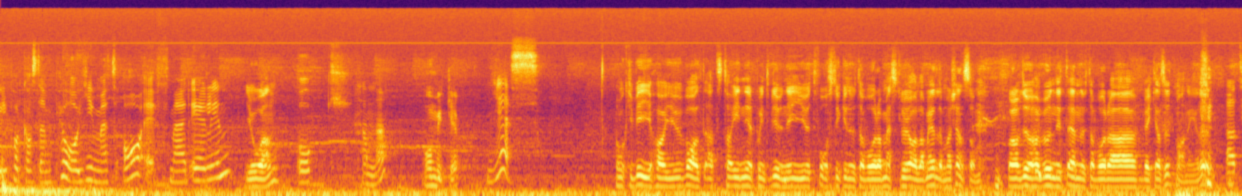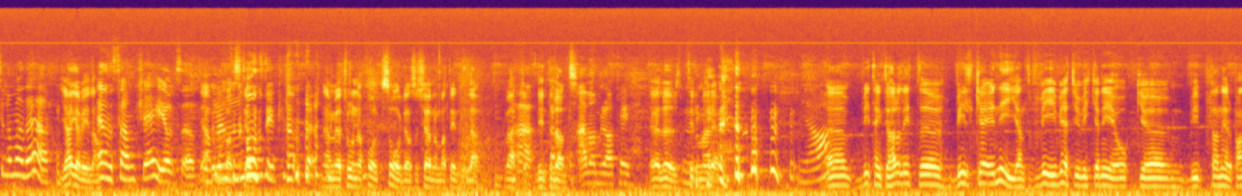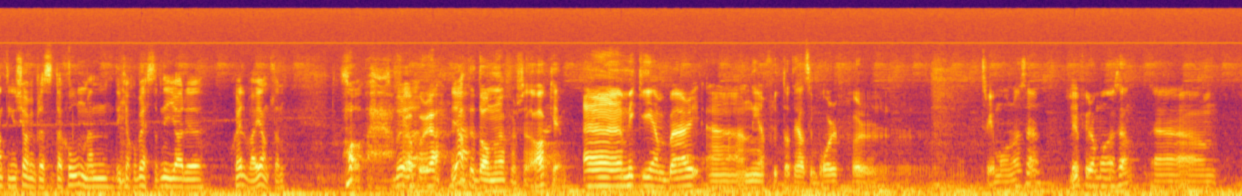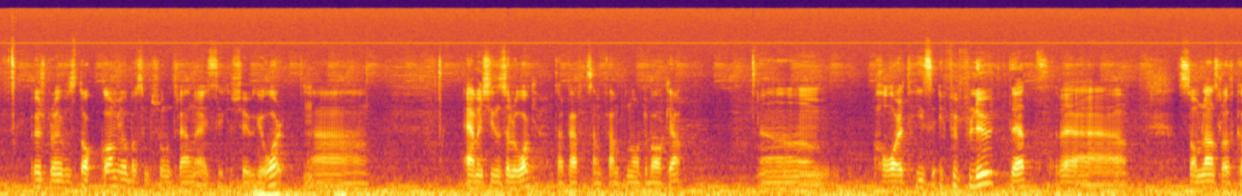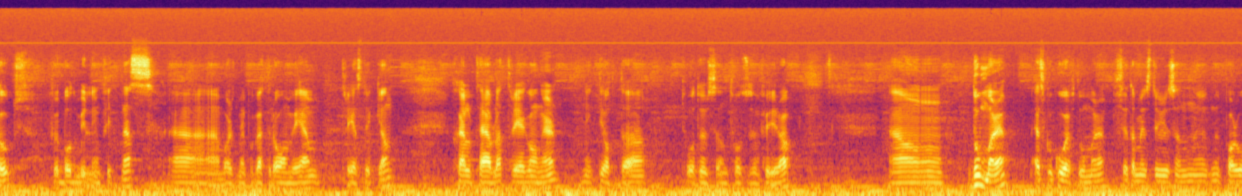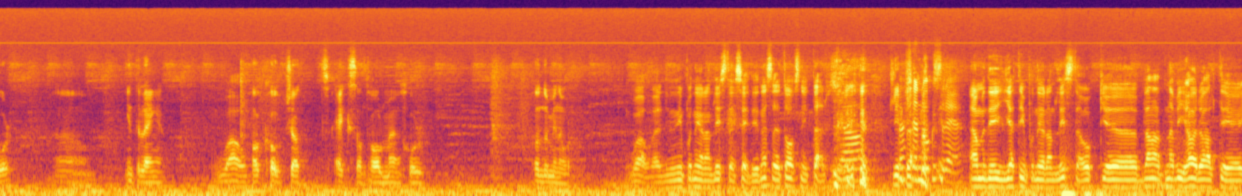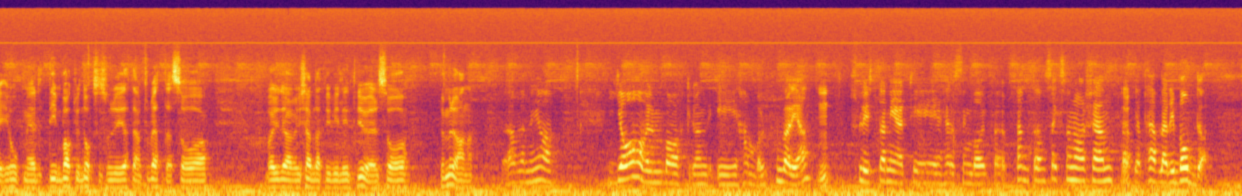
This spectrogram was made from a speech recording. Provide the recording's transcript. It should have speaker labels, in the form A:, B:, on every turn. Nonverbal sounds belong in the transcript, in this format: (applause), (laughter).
A: till podcasten På gymmet AF med Elin
B: Johan.
A: och
C: Hanna.
D: Och Micke.
A: Yes.
B: Och vi har ju valt att ta in er på intervju. Ni är ju två stycken utav våra mest lojala medlemmar känns som. Varav du har vunnit en utav våra veckans utmaningar, eller hur?
C: Ja, till och med det.
B: Jägarvilan.
C: Ensam tjej också. Så
B: Ja,
C: det
B: men
C: är inte så
B: det-
C: konstigt kanske.
B: Nej men jag tror när folk såg den så kände de att det inte är värt det. Det är inte lönt.
C: Ja, vad bra till.
B: Eller hur? Till och med det.
A: Ja.
B: Eh, Vi tänkte höra lite, vilka är ni egentligen? För vi vet ju vilka ni är och eh, vi planerar på antingen kör vi en presentation men det är kanske bäst att ni gör det själva egentligen.
D: Ha, får jag börja?
B: Ja.
D: Lite damerna först. Okej. Eh, Micke Enberg, eh, nedflyttad till Helsingborg för tre månader sedan. Tre, fyra månader sedan. Eh, ursprungligen från Stockholm, jobbat som persontränare i cirka 20 år. Eh, även kinesiolog, terapeut sedan 15 år tillbaka. Eh, har ett förflutet eh, som landslagscoach för bodybuilding fitness. Eh, varit med på veteran-VM, tre stycken. Själv tävlat tre gånger, 98, 2000, 2004. Eh, domare, SKKF-domare, suttit med i styrelsen ett par år. Eh, inte länge.
B: Wow,
D: Har coachat x antal människor under mina år.
B: wow. Det är en imponerande lista i sig. Det är nästan ett avsnitt där.
A: Ja, (laughs)
B: vi
A: jag kände också det.
B: Ja men det är en jätteimponerande lista och eh, bland annat när vi hörde allt det ihop med din bakgrund också som du jättegärna får berätta så var det där vi kände att vi ville intervjua er. Så vem är du Hanna?
C: Ja, vem är jag? Jag har väl en bakgrund i handboll från början.
B: Mm.
C: Flyttade ner till Helsingborg för 15-16 år sedan för att
B: Ja.
C: jag tävlade i bob då.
